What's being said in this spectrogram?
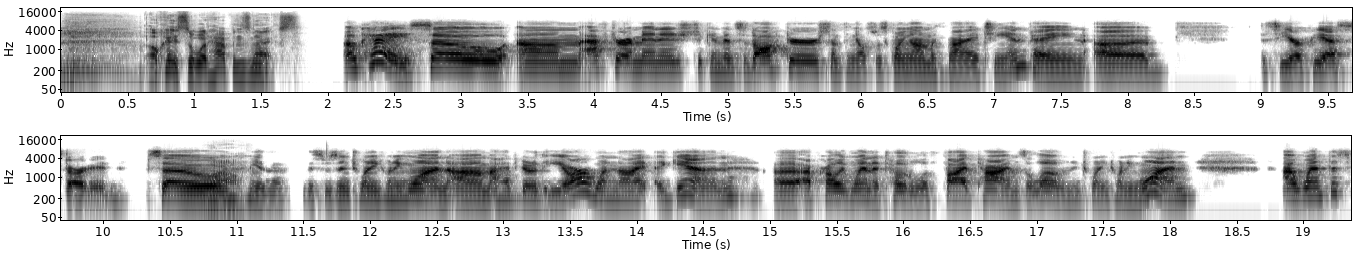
okay, so what happens next? Okay, so um, after I managed to convince a doctor something else was going on with my TN pain, uh, the CRPS started. So, Wow. you know, this was in 2021. Um, I had to go to the ER one night again. Uh, I probably went a total of five times alone in 2021. I went this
